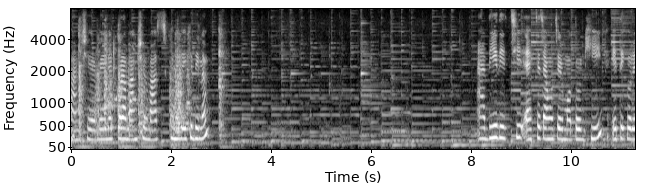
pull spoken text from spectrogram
মাংসের, ম্যারিনেট করা মাংসের মাঝখানে রেখে দিলাম। আর দিয়ে দিচ্ছি এক চা চামচের মতো ঘি, এতে করে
